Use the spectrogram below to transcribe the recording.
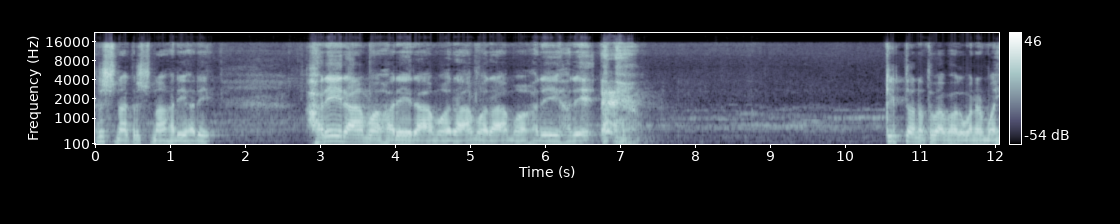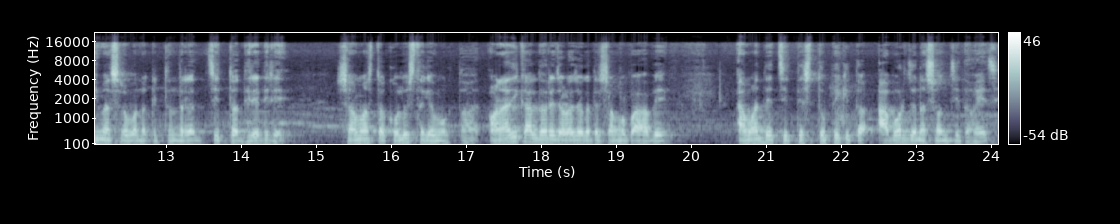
কৃষ্ণ কৃষ্ণ, হরে হরে হরে রাম হরে রাম রাম রাম, হরে হরে। কীর্তন অথবা ভগবানের মহিমা শ্রবণ কীর্তন দ্বারা চিত্ত ধীরে ধীরে সমস্ত কলুষ থেকে মুক্ত হয়। অনাদিকাল ধরে জড়জগতের সঙ্গপাভাবে আমাদের চিত্তে স্তূপীকৃত আবর্জনা সঞ্চিত হয়েছে।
